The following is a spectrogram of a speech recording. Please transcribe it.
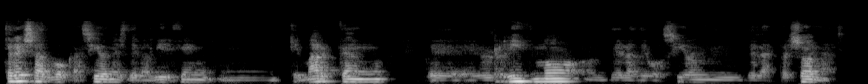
tres advocaciones de la Virgen mm, que marcan eh, el ritmo de la devoción de las personas.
